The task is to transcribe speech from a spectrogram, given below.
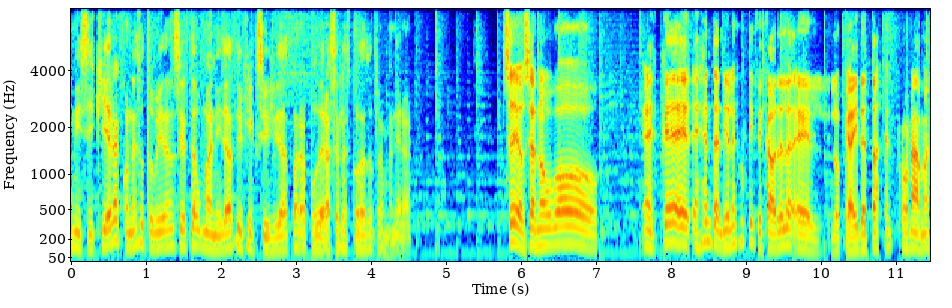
ni siquiera con eso tuvieron cierta humanidad y flexibilidad para poder hacer las cosas de otra manera. Sí, o sea, no hubo... Es que es entendible, es justificable lo que hay detrás del programa,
